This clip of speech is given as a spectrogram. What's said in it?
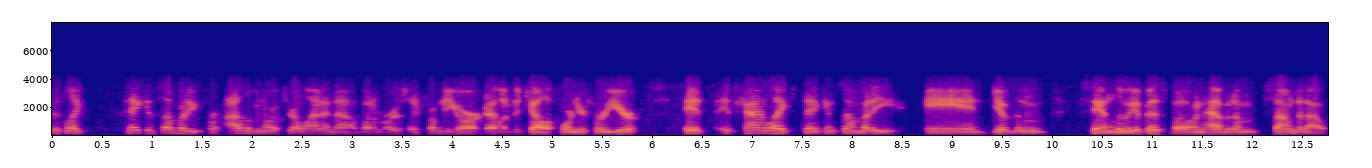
it's like taking somebody for I live in North Carolina now, but I'm originally from New York. I lived in California for a year. It's it's kind of like taking somebody and give them San Luis Obispo and having them sound it out.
